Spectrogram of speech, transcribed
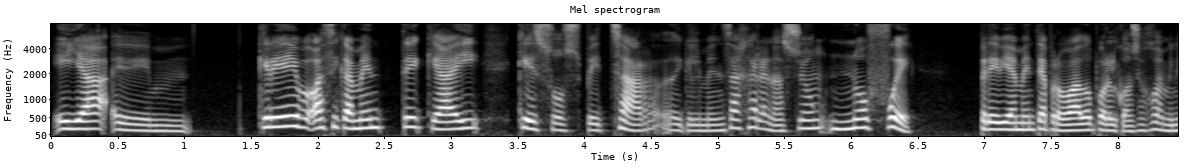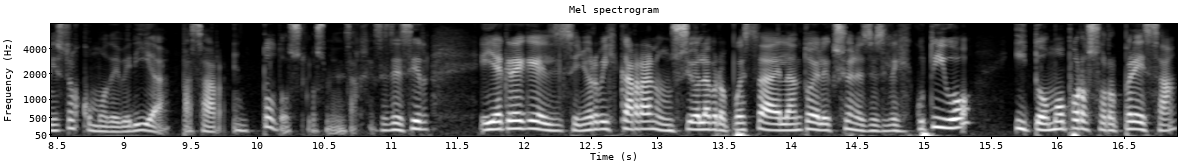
ella em, cree básicamente que hay que sospechar de que el mensaje a la nación no fue previamente aprobado por el Consejo de Ministros como debería pasar en todos los mensajes. Es decir, ella cree que el señor Vizcarra anunció la propuesta de adelanto de elecciones desde el Ejecutivo y tomó por sorpresa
